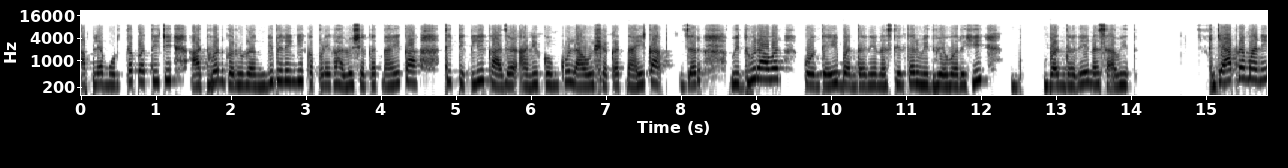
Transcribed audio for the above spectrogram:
आपल्या मूर्तपतीची आठवण करून रंगीबिरंगी कपडे घालू शकत नाही का? ती टिकली काजळ आणि कुंकू लावू शकत नाही का? जर विधुरावर कोणतेही बंधने नसतील तर विधवेवरही बंधने नसावीत. ज्याप्रमाणे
